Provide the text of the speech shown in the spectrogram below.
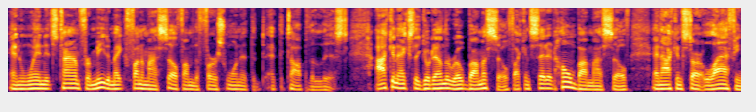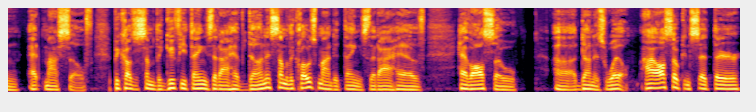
And when it's time for me to make fun of myself, I'm the first one at the at the top of the list. I can actually go down the road by myself. I can sit at home by myself and I can start laughing at myself because of some of the goofy things that I have done and some of the closed-minded things that I have have also uh, done as well. I also can sit there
